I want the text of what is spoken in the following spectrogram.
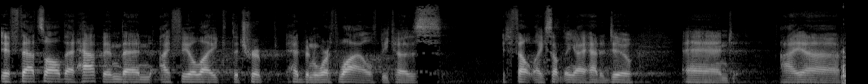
if that's all that happened, then I feel like the trip had been worthwhile because it felt like something I had to do. And I, uh,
